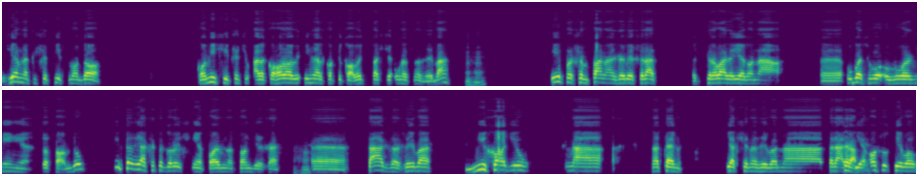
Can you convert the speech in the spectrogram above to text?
wiem, napiszę pismo do Komisji Przeciwalkoholowej i Narkotykowej, tak się u nas nazywa, Mhm. i proszę pana, żeby jeszcze raz skierowali jego na e, ubezwolnienie do sądu i wtedy ja kategorycznie powiem na sądzie, że e, tak zażywa, nie chodził na, na ten, jak się nazywa, na terapię, Terapię. oszukiwał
